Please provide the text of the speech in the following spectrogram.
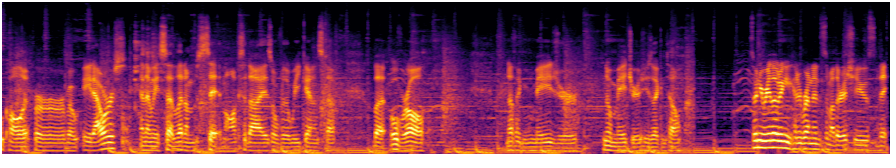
we'll call it, for about eight hours. And then we set, let them sit and oxidize over the weekend and stuff. But overall, nothing major, no major issues I can tell. So when you're reloading, you can run into some other issues that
